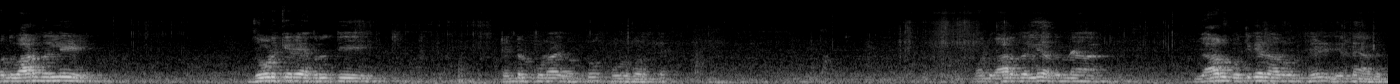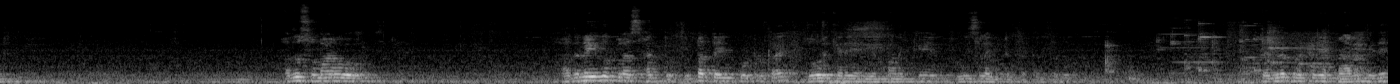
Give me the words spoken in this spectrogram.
ಒಂದು ವಾರದಲ್ಲಿ ಜೋಡಕೆರೆ ಅಭಿವೃದ್ಧಿ ಟೆಂಡರ್ ಕೂಡ ಇವತ್ತು ಪೂರ್ಣಗೊಳ್ಳುತ್ತೆ. ಒಂದು ವಾರದಲ್ಲಿ ಅದನ್ನು ಯಾರು ಗುತ್ತಿಗೆದಾರರು ಅಂತ ಹೇಳಿ ನಿರ್ಣಯ ಆಗುತ್ತೆ. ಅದು ಸುಮಾರು ಹದಿನೈದು ಪ್ಲಸ್ ಹತ್ತು, ಇಪ್ಪತ್ತೈದು ಕೋಟಿ ರೂಪಾಯಿ ಜೋಡಕೆರೆ ನಿರ್ಮಾಣಕ್ಕೆ ಮೀಸಲಾಗಿಟ್ಟಿರ್ತಕ್ಕಂಥದ್ದು. ಟೆಂಡರ್ ಪ್ರಕ್ರಿಯೆ ಪ್ರಾರಂಭ ಇದೆ.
